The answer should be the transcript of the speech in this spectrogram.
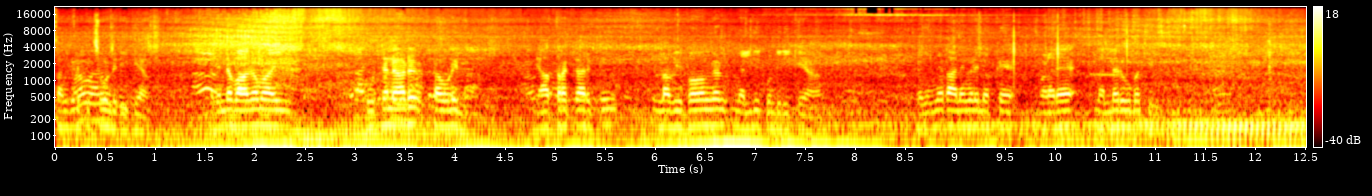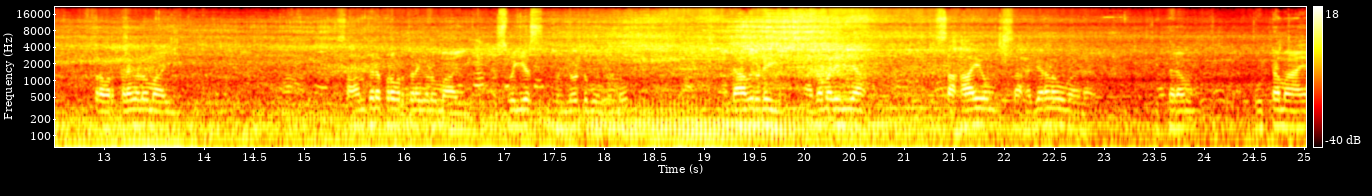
സംഘടിപ്പിച്ചുകൊണ്ടിരിക്കുകയാണ്. അതിന്റെ ഭാഗമായി കൂറ്റനാട് ടൗണിൽ യാത്രക്കാർക്ക് ഉള്ള വിഭവങ്ങൾ നൽകിക്കൊണ്ടിരിക്കുകയാണ്. കഴിഞ്ഞ കാലങ്ങളിലൊക്കെ വളരെ നല്ല രൂപത്തിൽ പ്രവർത്തനങ്ങളുമായി സാന്ത്വന പ്രവർത്തനങ്ങളുമായി എസ് വൈ എസ് മുന്നോട്ട് പോകുന്നു. എല്ലാവരുടെയും അകമഴിഞ്ഞ സഹായവും സഹകരണവുമാണ് ഇത്തരം കൂട്ടമായ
